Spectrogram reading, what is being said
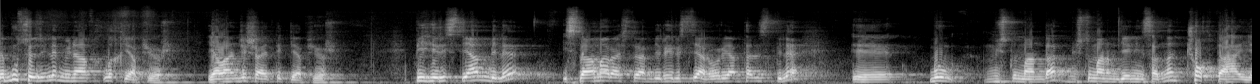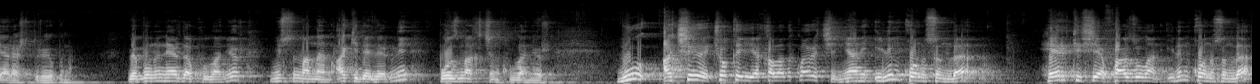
ve bu sözüyle münafıklık yapıyor. Yalancı şahitlik yapıyor. Bir Hristiyan bile, İslam'ı araştıran bir Hristiyan, oryantalist bile e, bu Müslümandan, Müslümanım diyen insandan çok daha iyi araştırıyor bunu. Ve bunu nerede kullanıyor? Müslümanların akidelerini bozmak için kullanıyor. Bu açığı çok iyi yakaladıkları için yani ilim konusunda her kişiye farz olan ilim konusunda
